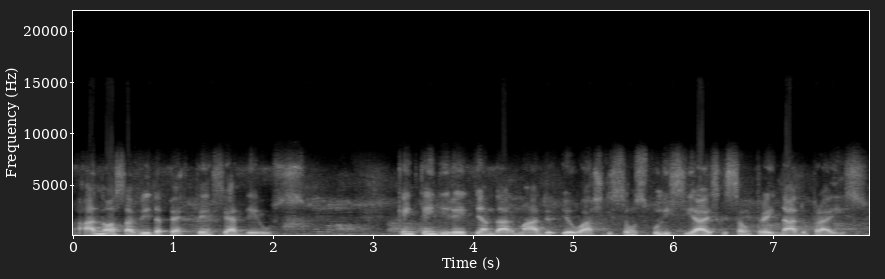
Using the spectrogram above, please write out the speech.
A nossa vida pertence a Deus. Quem tem direito de andar armado, eu acho que são os policiais que são treinados para isso.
